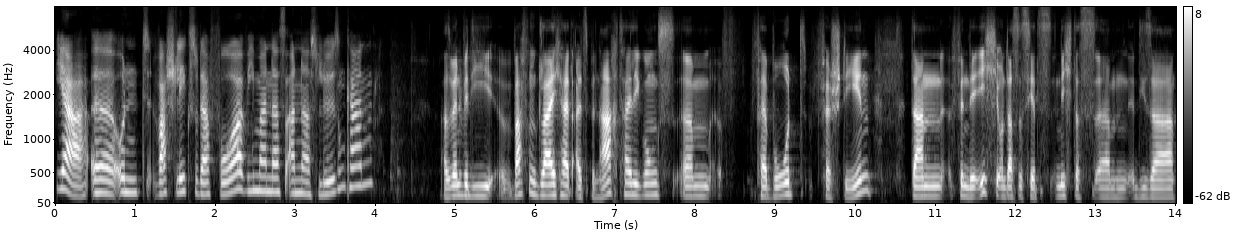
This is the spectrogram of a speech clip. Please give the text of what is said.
Ja, äh, und was schlägst du da vor, wie man das anders lösen kann? Also wenn wir die Waffengleichheit als Benachteiligungsverbot ähm, verstehen, dann finde ich, und das ist jetzt nicht, dass ähm, dieser,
